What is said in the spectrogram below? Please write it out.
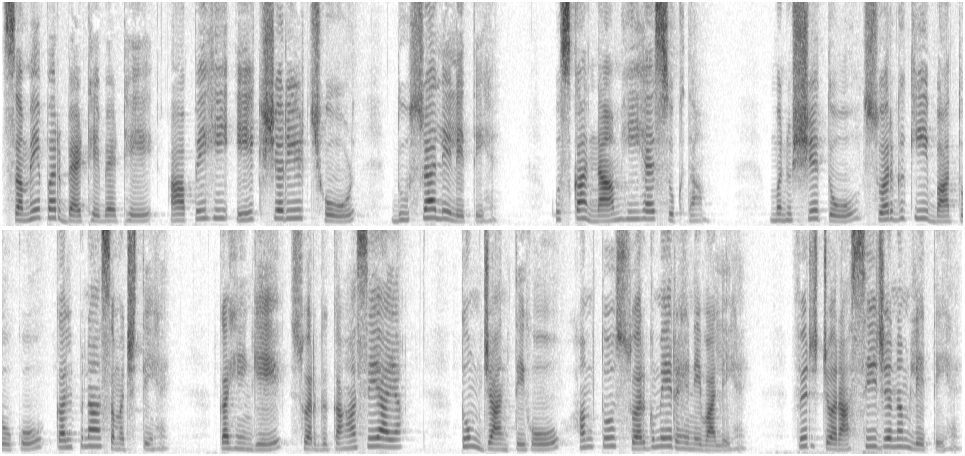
समय पर बैठे बैठे आपे ही एक शरीर छोड़ दूसरा ले लेते हैं। उसका नाम ही है सुखधाम। मनुष्य तो स्वर्ग की बातों को कल्पना समझते हैं। कहेंगे, स्वर्ग कहाँ से आया? तुम जानते हो, हम तो स्वर्ग में रहने वाले हैं, फिर चौरासी जन्म लेते हैं।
